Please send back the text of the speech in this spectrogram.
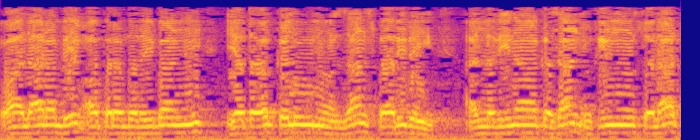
وعلا ربیم او پر دا دیبانی یتوکلون. زان سپاری دی. اللذین کسان یقیمون صلاة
